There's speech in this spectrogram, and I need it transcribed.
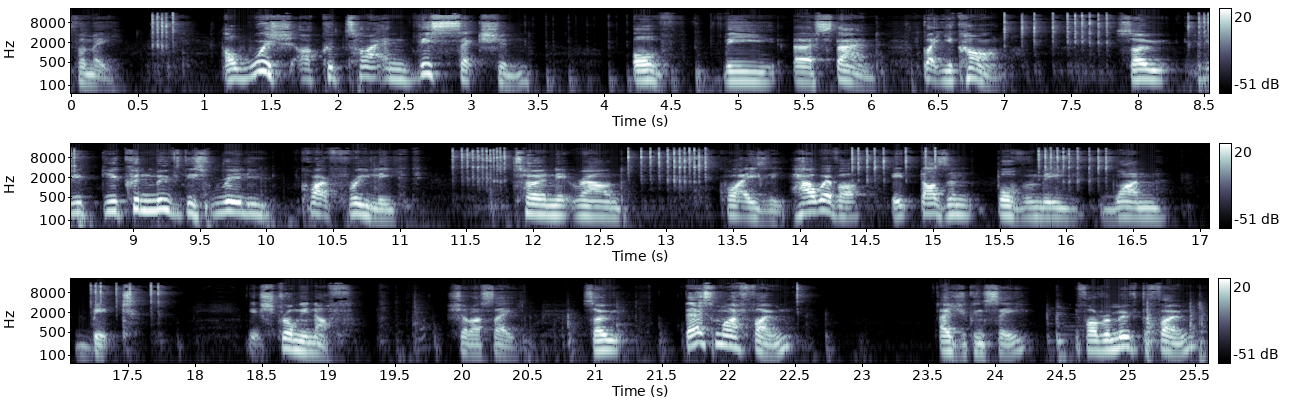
for me. I wish I could tighten this section of the uh, stand, but you can't. So you, you can move this really quite freely, turn it around quite easily. However, it doesn't bother me one bit. It's strong enough, should I say. So there's my phone, as you can see. If I remove the phone,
